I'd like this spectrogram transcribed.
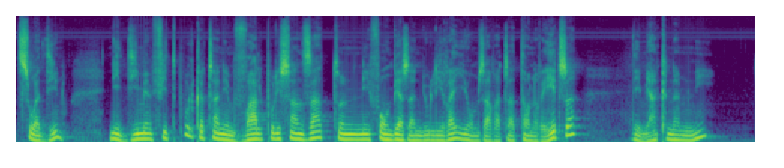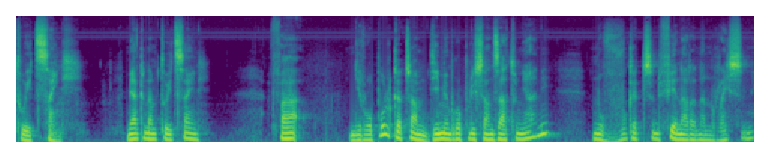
tsy ho adino, ny dimy amby fitopolo ka hatrany amin'ny valopolo isanjaton'ny fahombiazan'ny olona iray eo amin'ny zavatra ataony rehetra dia miankina amin'ny toe-tsainy. Miankina amin'ny toe-tsainy. Fa ny roapolo ka hatramin'ny dimy amby roapolo isanjatony ihany no vokatry ny fianarana noraisiny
